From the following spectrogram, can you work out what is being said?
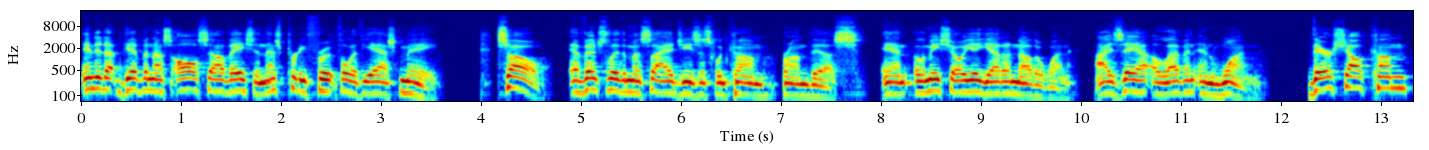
ended up giving us all salvation. That's pretty fruitful if you ask me. So eventually the Messiah Jesus would come from this. And let me show you yet another one Isaiah 11 and 1. There shall come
